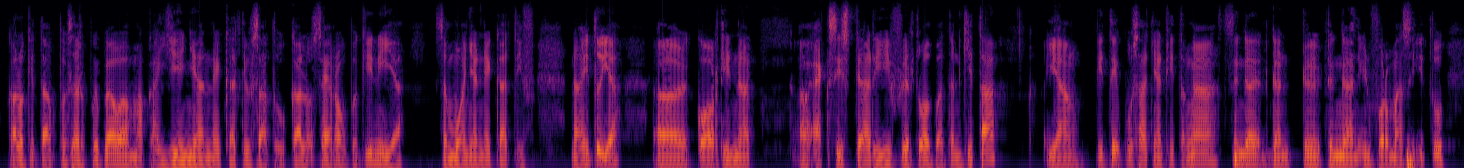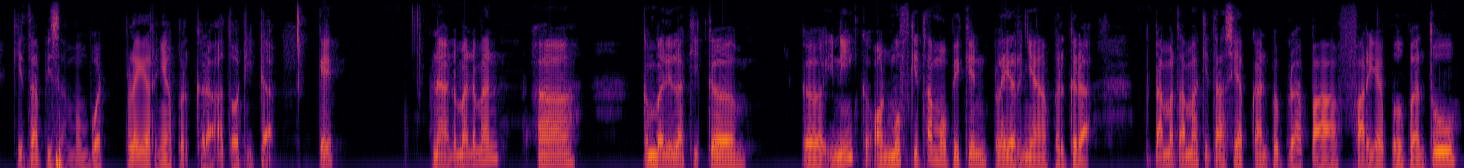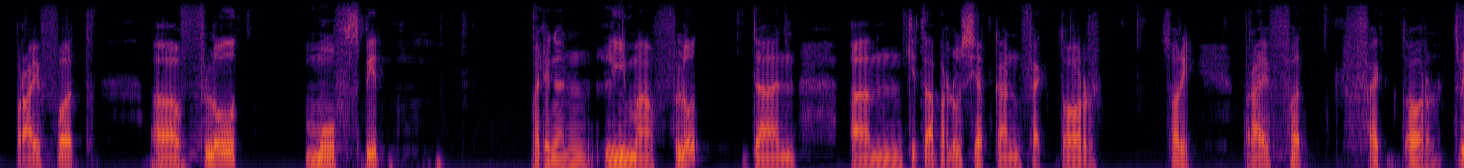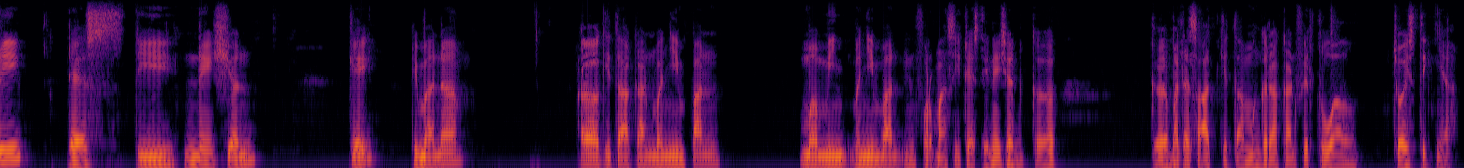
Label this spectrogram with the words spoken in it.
Kalau kita geser ke bawah, maka Y-nya negatif 1. Kalau serong begini ya, semuanya negatif. Nah, itu ya eh, koordinat eh, aksis dari virtual button kita yang titik pusatnya di tengah sehingga dengan dengan informasi itu kita bisa membuat playernya bergerak atau tidak. Oke. Okay? Nah, teman-teman, uh, kembali lagi ke ke ini ke on move kita mau bikin playernya bergerak. Pertama-tama kita siapkan beberapa variabel bantu private uh, float move speed dengan 5 float dan um, kita perlu siapkan vektor, sorry, private vector tree destination, oke, okay, di mana uh, kita akan menyimpan menyimpan informasi destination ke, ke pada saat kita menggerakkan virtual joysticknya.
